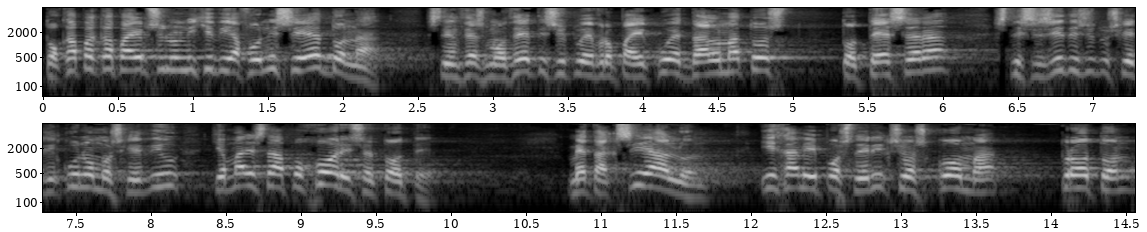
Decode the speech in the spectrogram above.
Το ΚΚΕ είχε διαφωνήσει έντονα στην θεσμοθέτηση του Ευρωπαϊκού Εντάλματος το 4 στη συζήτηση του σχετικού νομοσχεδίου και μάλιστα αποχώρησε τότε. Μεταξύ άλλων, είχαμε υποστηρίξει ως κόμμα πρώτον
